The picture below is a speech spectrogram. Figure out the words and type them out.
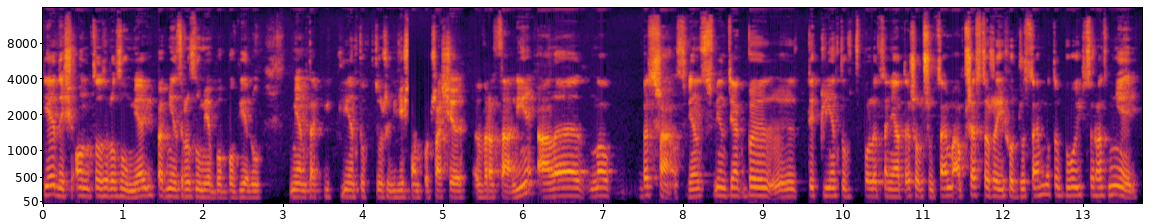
kiedyś on to zrozumie i pewnie zrozumie, bo, bo wielu miałem takich klientów, którzy gdzieś tam po czasie wracali, ale no bez szans, więc, więc jakby y, tych klientów z polecenia też odrzucałem, a przez to, że ich odrzucałem, no to było ich coraz mniej.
